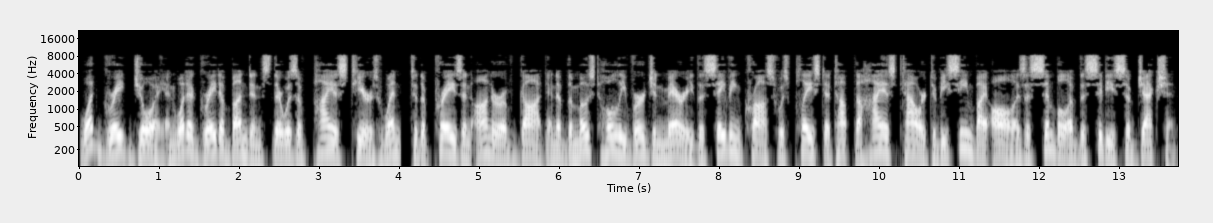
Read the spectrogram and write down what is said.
what great joy and what a great abundance there was of pious tears when, to the praise and honor of God and of the Most Holy Virgin Mary the saving cross was placed atop the highest tower to be seen by all as a symbol of the city's subjection."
